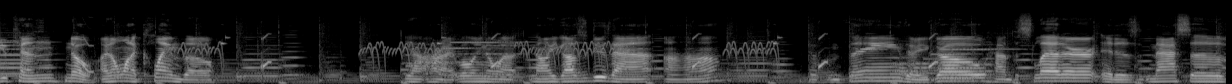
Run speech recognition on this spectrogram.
you can... No, I don't want to claim, though. Yeah, alright, well, you know what? Now you guys do that. Uh-huh. Different thing. There you go. Have this letter. It is massive.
